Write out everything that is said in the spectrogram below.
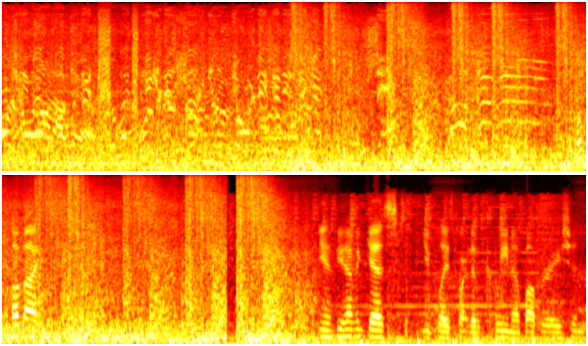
What's going on out there? So let's keep this tight. Your mission is to get... Shit! Oh, bye bye. Yeah, if you haven't guessed, you play as part of the cleanup operation.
